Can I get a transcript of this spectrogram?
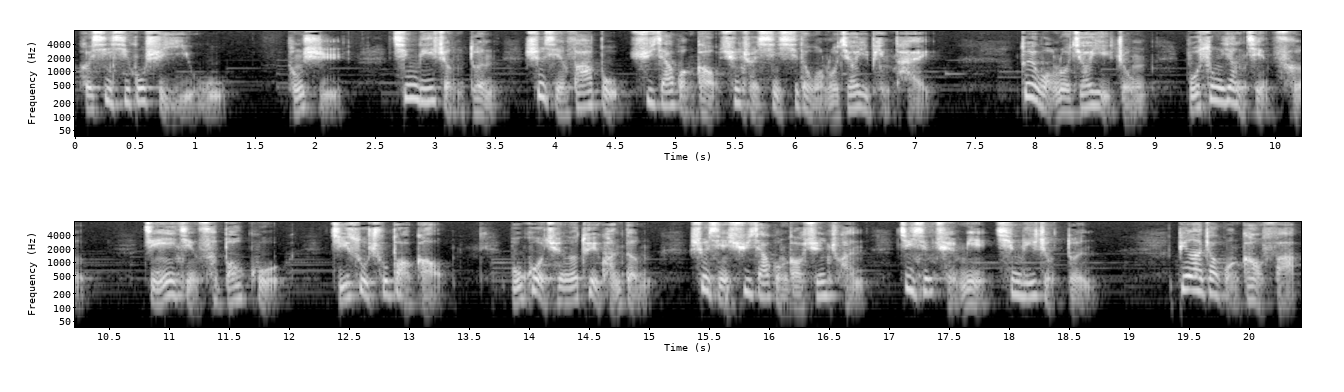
和信息公示义务，同时清理整顿涉嫌发布虚假广告宣传信息的网络交易平台，对网络交易中不送样检测、检验检测包括、急速出报告、不过全额退款等涉嫌虚假广告宣传进行全面清理整顿，并按照广告法、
